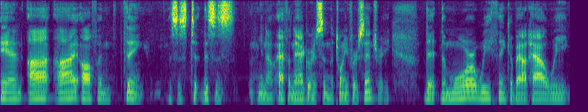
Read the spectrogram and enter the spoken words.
and I, I often think this is, to, this is, you know, Athenagoras in the 21st century, that the more we think about how we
